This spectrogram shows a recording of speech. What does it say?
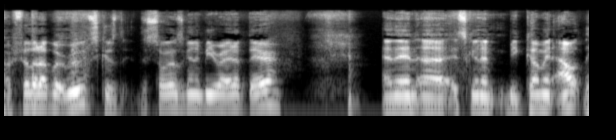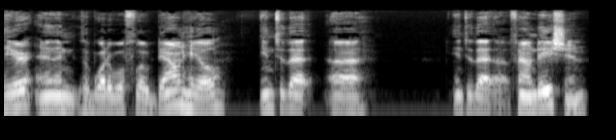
or fill it up with roots because the soil is going to be right up there and then uh, it's going to be coming out here, and then the water will flow downhill into that uh, into that uh, foundation,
